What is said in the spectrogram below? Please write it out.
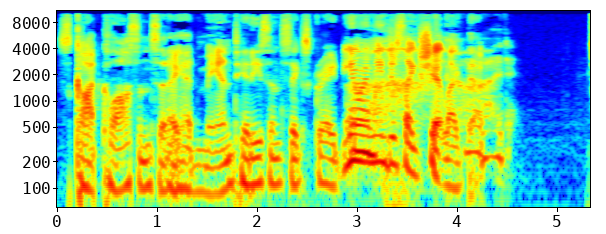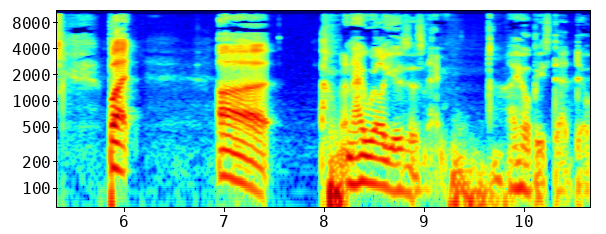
Scott Clausen said I had man titties in sixth grade. You know what I mean? Just like shit like that. But uh and I will use his name. I hope he's dead too.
